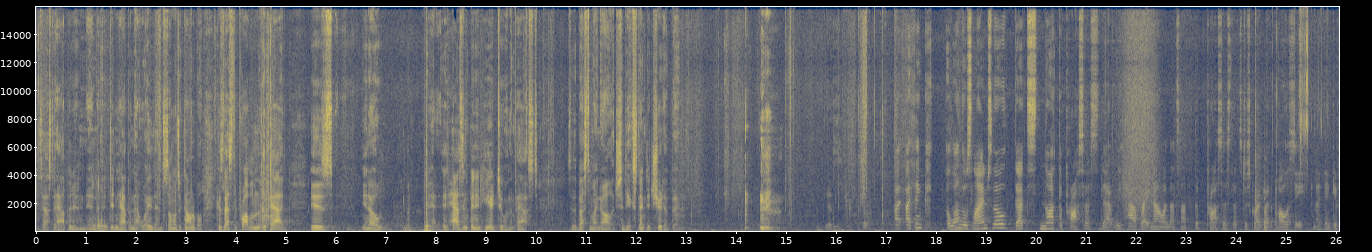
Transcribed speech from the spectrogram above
this has to happen, and, and if it didn't happen that way, then someone's accountable. Because that's the problem that we've had, is, you know, it it hasn't been adhered to in the past, to the best of my knowledge, to the extent it should have been. Yes. I, I think along those lines, though, that's not the process that we have right now, and that's not the process that's described by the policy. And I think if,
